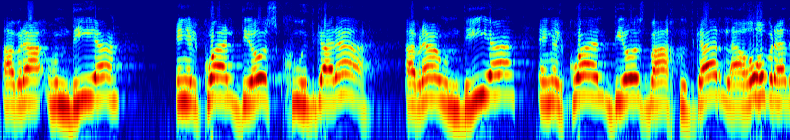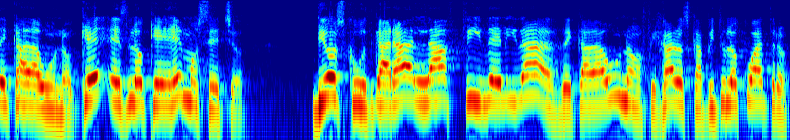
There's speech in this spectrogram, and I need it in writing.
Habrá un día en el cual Dios juzgará. Habrá un día en el cual Dios va a juzgar la obra de cada uno. ¿Qué es lo que hemos hecho? Dios juzgará la fidelidad de cada uno. Fijaros, capítulo 4,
